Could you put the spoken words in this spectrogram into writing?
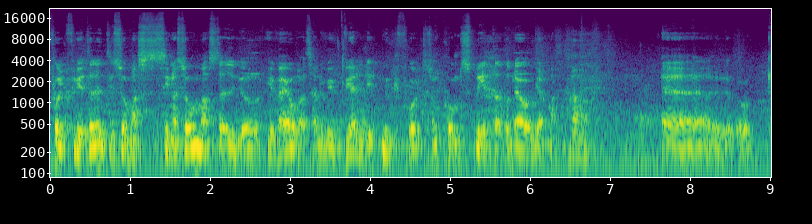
folk flyttade ut till sommar, sina sommarstugor i våras hade vi väldigt mycket folk som kom spritt över dagarna. Ja. Eh, och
